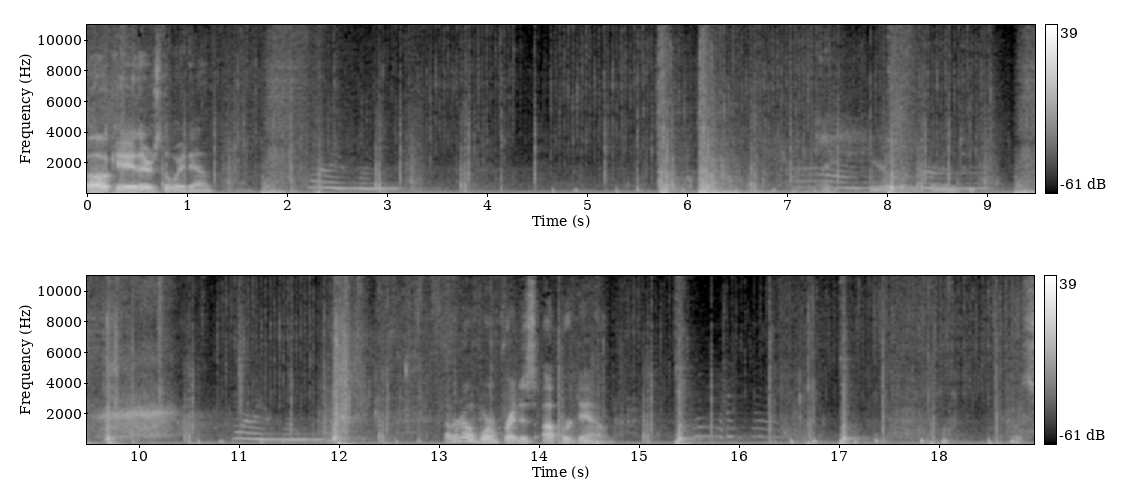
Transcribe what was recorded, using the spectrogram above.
Okay, there's the way down. I hear Wormfriend. I don't know if Wormfriend is up or down. Let's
